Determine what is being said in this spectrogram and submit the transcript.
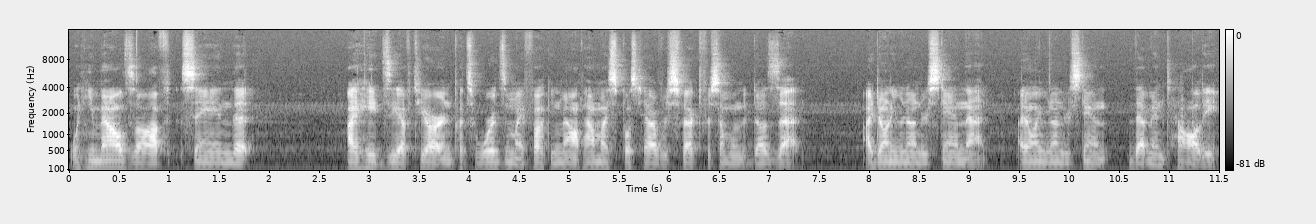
when he mouths off saying that I hate ZFTR and puts words in my fucking mouth. How am I supposed to have respect for someone that does that? I don't even understand that. I don't even understand that mentality.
